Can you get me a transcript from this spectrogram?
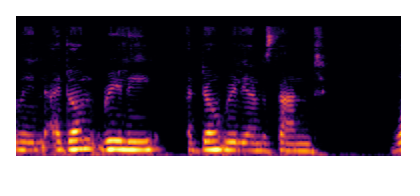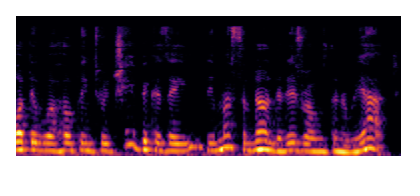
I mean, I don't really, I don't really understand what they were hoping to achieve because they, they must have known that Israel was going to react.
